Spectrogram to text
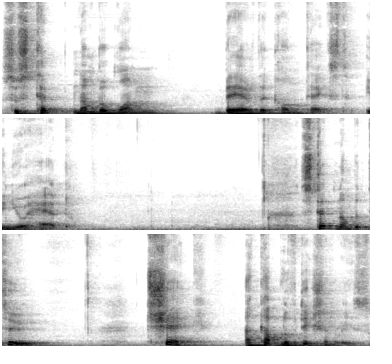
So step number one, bear the context in your head. Step number two, check a couple of dictionaries.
